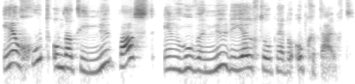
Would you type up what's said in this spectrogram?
heel goed omdat die nu past in hoe we nu de jeugdhulp hebben opgetuigd.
